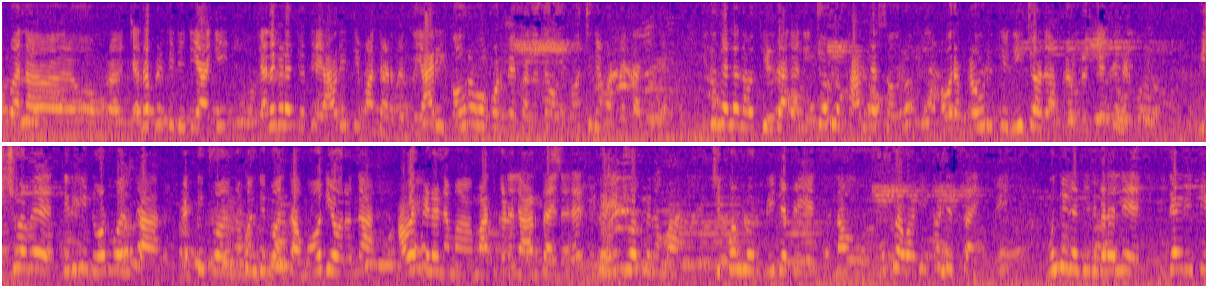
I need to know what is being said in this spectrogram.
ಒಬ್ಬ ಜನಪ್ರತಿನಿಧಿಯಾಗಿ ಜನಗಳ ಜೊತೆ ಯಾವ ರೀತಿ ಮಾತಾಡಬೇಕು, ಯಾರಿಗೆ ಗೌರವ ಕೊಡಬೇಕು ಅನ್ನೋದು ಅವ್ರು ಯೋಚನೆ ಮಾಡಬೇಕಾಗಿದೆ. ಇದನ್ನೆಲ್ಲ ನಾವು ತಿಳಿದಾಗ ನಿಜವಾಗ್ಲೂ ಕಾಂಗ್ರೆಸ್ ಅವರು ಅವರ ಪ್ರವೃತ್ತಿ ನೀಚವಾದ ಪ್ರವೃತ್ತಿ ಅಂತ ಹೇಳ್ಬೋದು. ವಿಶ್ವವೇ ತಿರುಗಿ ನೋಡುವಂತ ವ್ಯಕ್ತಿತ್ವವನ್ನು ಹೊಂದಿರುವಂತಹ ಮೋದಿ ಅವರನ್ನ ಅವಹೇಳ ನಮ್ಮ ಮಾತುಗಳಲ್ಲಿ ಆಡ್ತಾ ಇದ್ದಾರೆ. ಇದು ನಿಜವಾಗ್ಲೂ ನಮ್ಮ ಚಿಕ್ಕಮಗಳೂರು ಬಿಜೆಪಿ ನಾವು ಉಗ್ರವಾಗಿ ಖಂಡಿಸ್ತಾ ಇದ್ವಿ ಮುಂದಿನ ದಿನಗಳಲ್ಲಿ ಇದೇ ರೀತಿ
